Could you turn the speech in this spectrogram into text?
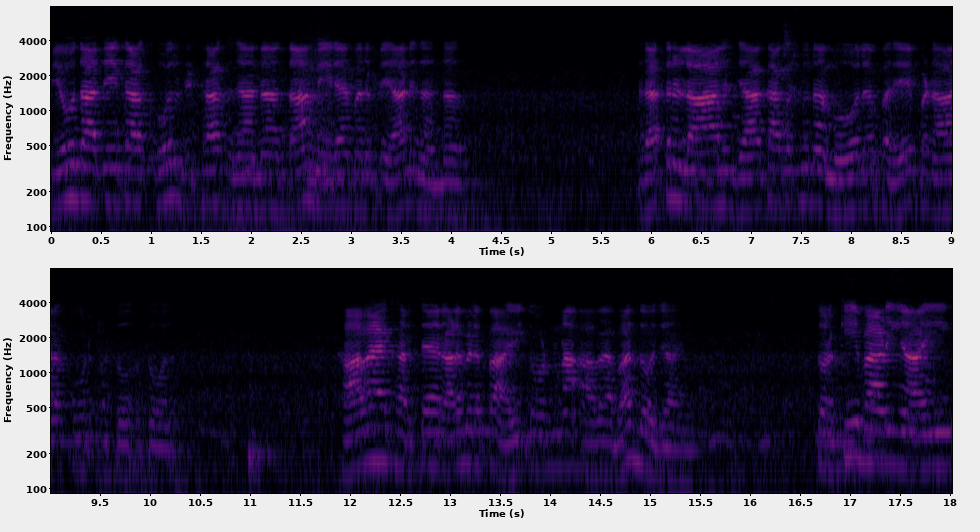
ਪਿਓ ਦਾਦੇ ਕਾ ਖੋਲ ਡਿਠਾ ਖਜ਼ਾਨਾ, ਤਾਂ ਮੇਰਾ ਮਨ ਭਿਆ ਨਿਦਾਨਾ ਰਤਨ ਲਾਲ, ਜਾ ਕਾ ਕਛੂ ਨਾ ਮੋਲ, ਭਰੇ ਪਨਾਰ ਕੂਟ ਅਟੋ ਤੋਲ ਖਾਵੈ ਖਰਚੈ ਰਲ ਮਿਲ ਭਾਈ ਤੋੜ ਨਾ ਆਵੈ ਵੱਧ ਹੋ ਜਾਈ। ਤੁਰਕੀ ਬਾਣੀ ਆਈ,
